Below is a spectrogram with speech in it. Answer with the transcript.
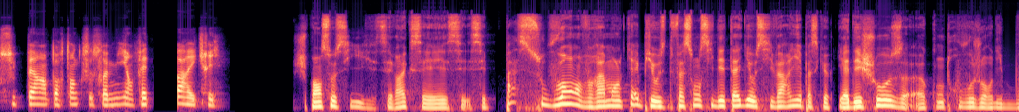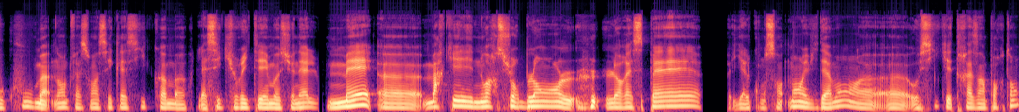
super important que ce soit mis en fait par écrit. Je pense aussi. C'est vrai que c'est c'est pas souvent vraiment le cas et puis de façon aussi détaillée, aussi variée parce qu'il y a des choses, euh, qu'on trouve aujourd'hui beaucoup maintenant de façon assez classique comme, heu, la sécurité émotionnelle, mais heu, marqué noir sur blanc le respect, il y a le consentement évidemment, heu, aussi qui est très important.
